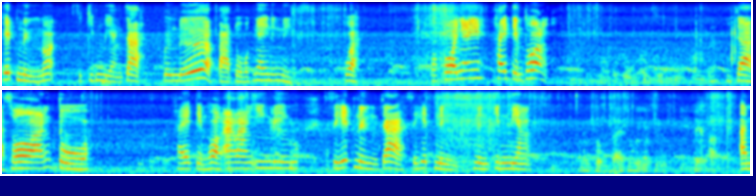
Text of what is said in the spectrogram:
เฮ็ดหนึ่งเนาะสิกินเมียงจ้าเบิ่งเด้อปลาตัวบักใหญ่หนึงนี่ว้าปลาคอใหญ่ไข่เต็มท้องจ้าสองตัวไข่เต็มท้องอ่างลางอิงลิงอยู่ สิเฮ็ดหนึ่งจ้าสิเฮ็ดหนึ่งหนึ่งกินเมียง มันส่งสายสู้ก็คือเตะผักอัน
